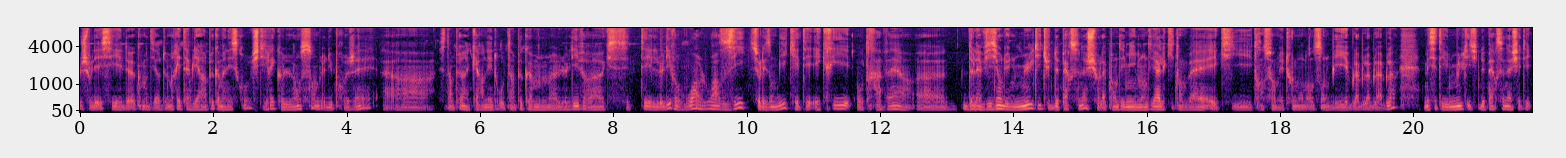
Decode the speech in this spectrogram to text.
je voulais essayer de, comment dire, de me rétablir un peu comme un escroc, je dirais que l'ensemble du projet, euh, c'est un peu un carnet de route, un peu comme le livre, euh, c'était le livre World War Z sur les zombies qui était écrit au travers de la vision d'une multitude de personnages sur la pandémie mondiale qui tombait et qui transformait tout le monde en zombie et blablabla. Bla bla bla. Mais c'était une multitude de personnages, c'était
